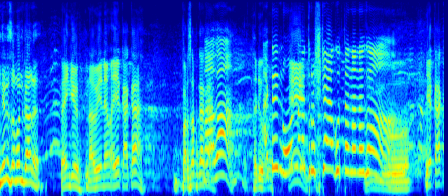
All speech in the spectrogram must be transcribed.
ನಿನ್ನ ಸಂಬಂಧ ಬ್ಯಾಡ. ಥ್ಯಾಂಕ್ ಯು ನಾವೇನೇ ಏ ಕಾಕ. ಪರ್ಸಪ್ ಕಾಕ. ಮಾವ ತಡಿ ನೋಡ್ಮೇಲೆ ದೃಷ್ಟಿ ಆಗುತ್ತ ನನಗ? ಅಯ್ಯೋ. ಏ ಕಾಕ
